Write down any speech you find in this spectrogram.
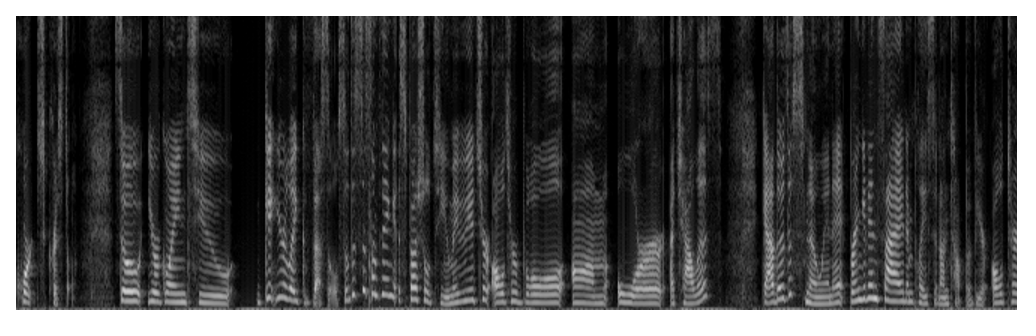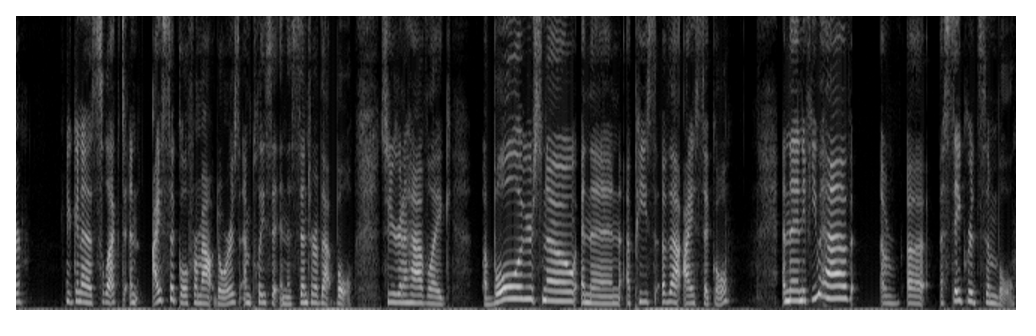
quartz crystal. So, you're going to get your like vessel. So this is something special to you. Maybe it's your altar bowl um or a chalice. Gather the snow in it, bring it inside, and place it on top of your altar. You're going to select an icicle from outdoors and place it in the center of that bowl. So you're going to have like a bowl of your snow and then a piece of that icicle. And then if you have a, a, a, sacred symbol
